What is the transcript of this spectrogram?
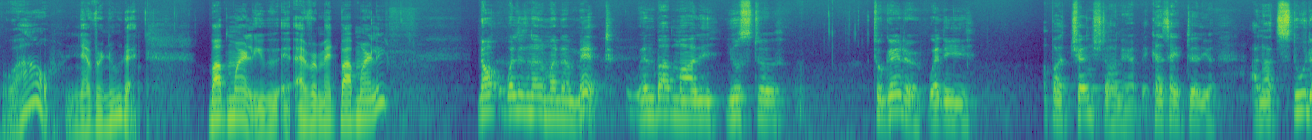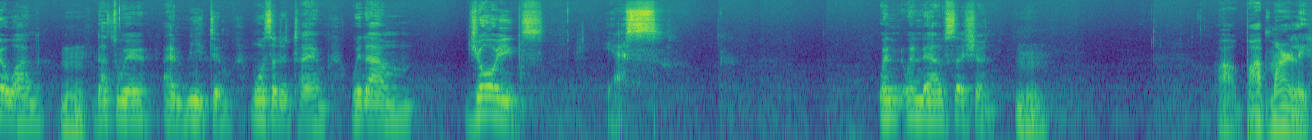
Wow. Never knew that. Bob Marley. You ever met Bob Marley? No, well, it's not when I met. When Bob Marley used to, together, when he, up at Trenchtown here, because I tell you, and at Studio One, that's where I meet him most of the time with um, Joe Higgs Yes. when, when they have session. Wow. Bob Marley.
